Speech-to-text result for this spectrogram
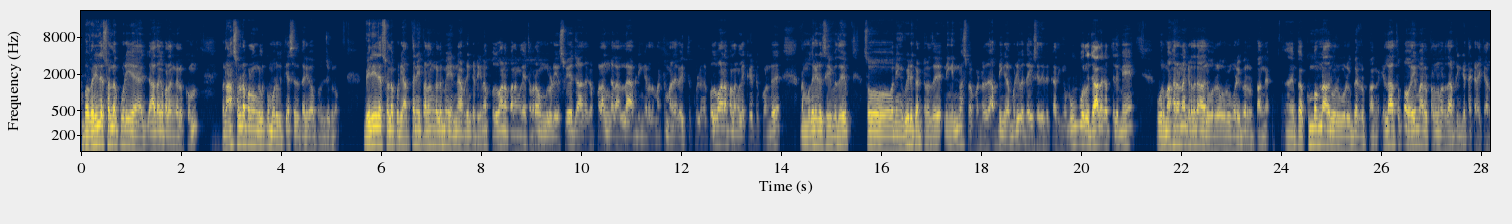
இப்போ வெளியில் சொல்லக்கூடிய ஜாதக பலன்களுக்கும் இப்போ நான் சொல்கிற பலன்களுக்கும் ஒரு வித்தியாசத்தை தெளிவாக புரிஞ்சுக்கணும். வெளியில் சொல்லக்கூடிய அத்தனை பலன்களுமே என்ன அப்படின்னு கேட்டிங்கன்னா பொதுவான பலன்களே தவிர உங்களுடைய சுயஜாதக பலன்கள் அல்ல அப்படிங்கிறத மட்டும் மனதில் வைத்துக் கொள்ளுங்கள். பொதுவான பலன்களை கேட்டுக்கொண்டு நம்ம முதலீடு செய்வது ஸோ நீங்கள் வீடு கட்டுறது நீங்கள் இன்வெஸ்ட்மெண்ட் பண்ணுறது அப்படிங்கிற முடிவை தயவு செய்து எடுக்காதீங்க. ஒவ்வொரு ஜாதகத்திலுமே ஒரு மகரம்னா கிட்டத்தட்ட அதில் ஒரு ஒரு கோடி பேர் இருப்பாங்க. இப்போ கும்பம்னா அதில் ஒரு கோடி பேர் இருப்பாங்க. எல்லாத்துக்கும் ஒரே மாதிரி பலன் வருதா அப்படின்னு கேட்டால் கிடைக்காது.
